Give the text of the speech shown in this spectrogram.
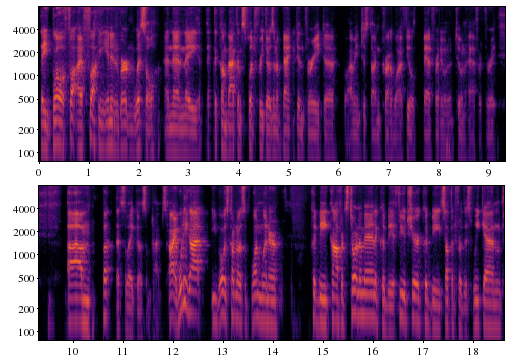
they blow a, fu- a, fucking inadvertent whistle, and then they have to come back and split free throws in a banked in three. To I mean, just incredible. I feel bad for anyone at two and a half or three. Um, but that's the way it goes sometimes. All right, what do you got? You always come to us with one winner. Could be conference tournament. It could be a future. It could be something for this weekend.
